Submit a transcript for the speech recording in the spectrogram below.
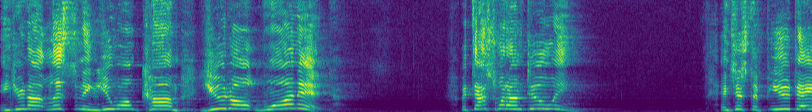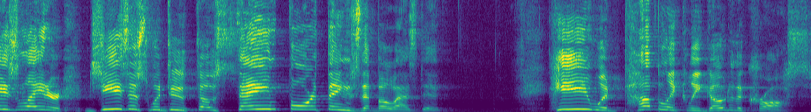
And you're not listening. You won't come. You don't want it. But that's what I'm doing. And just a few days later, Jesus would do those same four things that Boaz did. He would publicly go to the cross.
